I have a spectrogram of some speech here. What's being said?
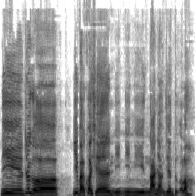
你这个一百块钱，你你你拿两件得了。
